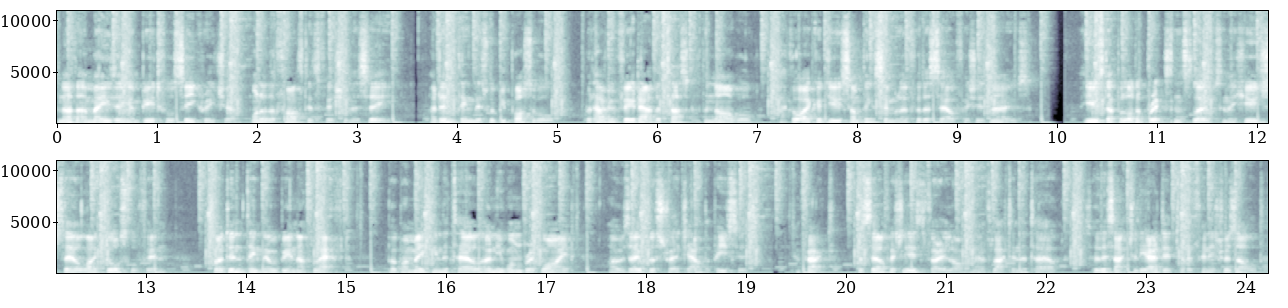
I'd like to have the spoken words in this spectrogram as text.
another amazing and beautiful sea creature, one of the fastest fish in the sea. I didn't think this would be possible, but having figured out the tusk of the narwhal, I thought I could use something similar for the sailfish's nose. I used up a lot of bricks and slopes in the huge sail-like dorsal fin, so I didn't think there would be enough left, but by making the tail only one brick wide, I was able to stretch out the pieces. In fact, the sailfish is very long and flat in the tail, so this actually added to the finished result.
